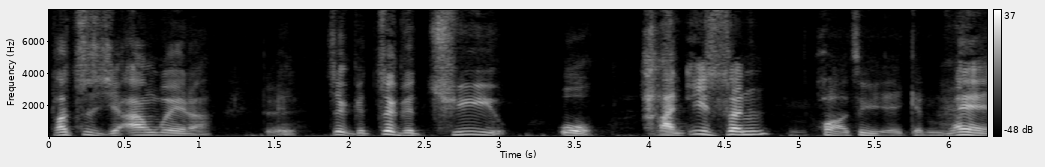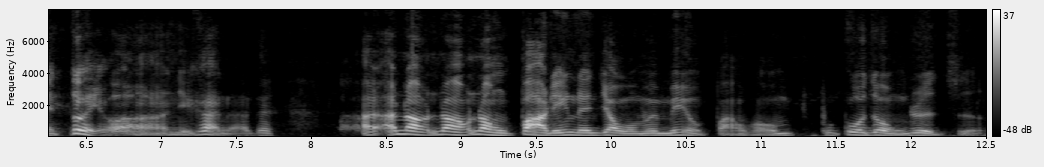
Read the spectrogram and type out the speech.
他自己安慰了。对，这个这个区域，我喊一声，话最也跟。哎，对哇，你看啊，对。啊啊，那那那种霸凌人家，我们没有办法，我们不过这种日子。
